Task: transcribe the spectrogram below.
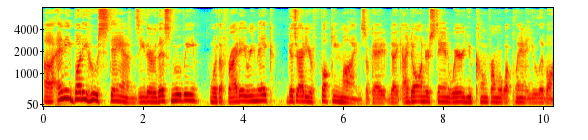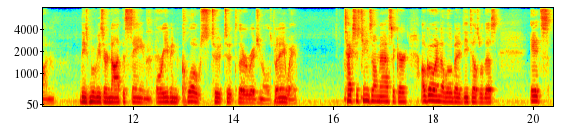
uh, anybody who stands either this movie or the Friday remake, gets you guys are out of your fucking minds, okay? Like, I don't understand where you come from or what planet you live on. These movies are not the same or even close to, to, to their originals. But anyway, Texas Chainsaw Massacre. I'll go into a little bit of details with this. It's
